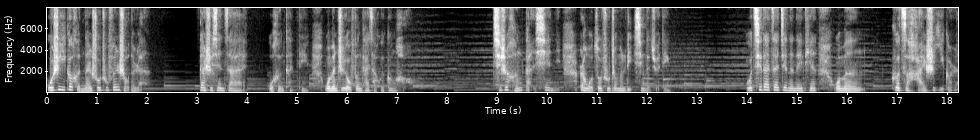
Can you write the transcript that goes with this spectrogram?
我是一个很难说出分手的人，但是现在。我很肯定，我们只有分开才会更好。其实很感谢你，让我做出这么理性的决定。我期待再见的那天，我们各自还是一个人。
